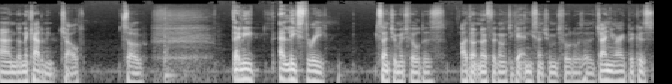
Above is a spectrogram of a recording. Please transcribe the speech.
and an academy child. So they need at least three central midfielders. I don't know if they're going to get any central midfielders of January because,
